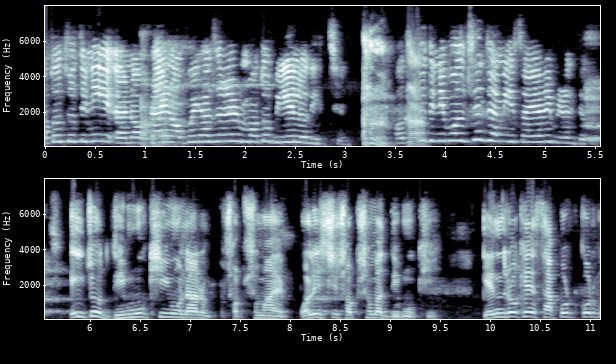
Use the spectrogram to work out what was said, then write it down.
অথচ তিনি প্রায় নব্বই হাজারের মতো বিএলও দিচ্ছেন। অথচ হ্যাঁ। তিনি বলছেন যে আমি এসআইআর এর বিরুদ্ধে করছি। এই যে দ্বিমুখী ওনার সবসময় পলিসি সবসময় দ্বিমুখী। কেন্দ্রকে সাপোর্ট করব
